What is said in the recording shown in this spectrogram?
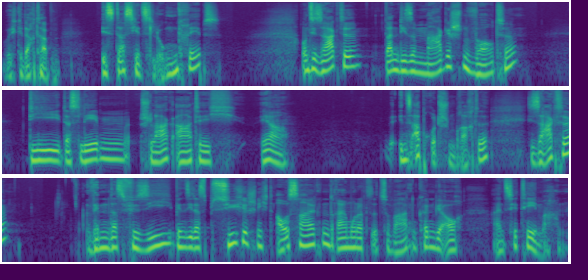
wo ich gedacht habe, ist das jetzt Lungenkrebs? Und sie sagte dann diese magischen Worte, die das Leben schlagartig, ja, ins Abrutschen brachte. Sie sagte, wenn das für Sie, wenn Sie das psychisch nicht aushalten, drei Monate zu warten, können wir auch ein CT machen.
